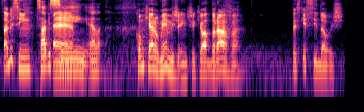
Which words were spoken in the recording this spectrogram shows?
Sabe sim. Sabe É. sim, ela. Como que era o meme, gente? Que eu adorava? Tô esquecida hoje.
